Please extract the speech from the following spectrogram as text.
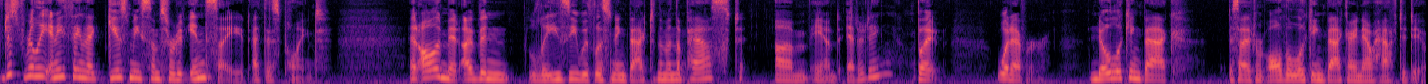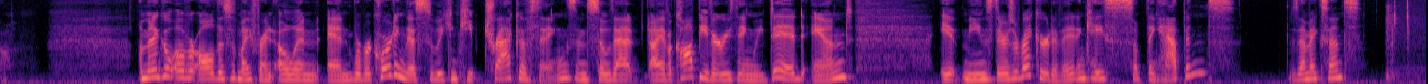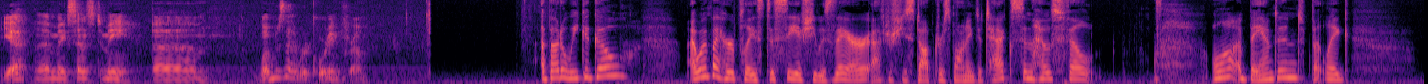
Just really anything that gives me some sort of insight at this point. And I'll admit, I've been lazy with listening back to them in the past um, and editing, but whatever. No looking back, aside from all the looking back I now have to do. I'm going to go over all this with my friend Owen, and we're recording this so we can keep track of things and so that I have a copy of everything we did, and it means there's a record of it in case something happens. Does that make sense? Yeah, that makes sense to me. Um, when was that recording from? About a week ago. I went by her place to see if she was there after she stopped responding to texts, and the house felt, well, not abandoned, but like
